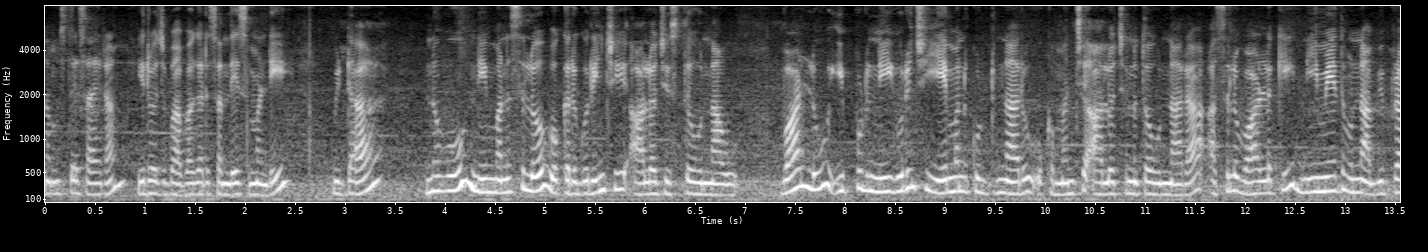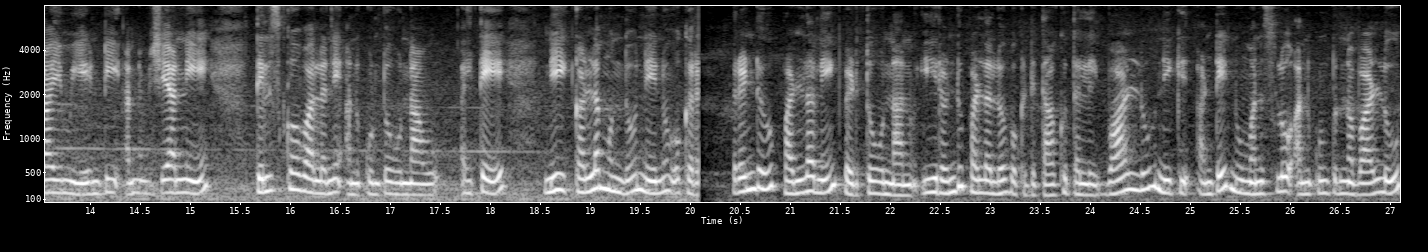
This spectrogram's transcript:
నమస్తే సాయిరామ్. ఈరోజు బాబాగారి సందేశం అండి. బిడ్డ నువ్వు నీ మనసులో ఒకరి గురించి ఆలోచిస్తూ ఉన్నావు. వాళ్ళు ఇప్పుడు నీ గురించి ఏమనుకుంటున్నారు? ఒక మంచి ఆలోచనతో ఉన్నారా? అసలు వాళ్ళకి నీ మీద ఉన్న అభిప్రాయం ఏంటి? అన్న విషయాన్ని తెలుసుకోవాలని అనుకుంటూ ఉన్నావు. అయితే నీ కళ్ళ ముందు నేను ఒక రెండు పళ్ళని పెడుతూ ఉన్నాను. ఈ రెండు పళ్ళలో ఒకటి తాకు తల్లి. వాళ్ళు నీకు అంటే నువ్వు మనసులో అనుకుంటున్న వాళ్ళు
